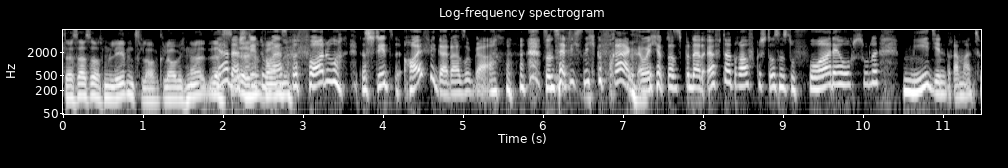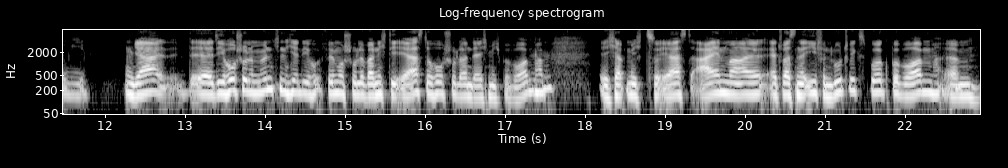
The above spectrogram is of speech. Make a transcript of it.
das hast du aus dem Lebenslauf, glaube ich, ne? Das, ja, da steht, du äh, warst, bevor du, das steht häufiger da sogar. Sonst hätte ich es nicht gefragt. Aber ich habe das bin da öfter drauf gestoßen, dass du vor der Hochschule Mediendramaturgie. Ja, die Hochschule München hier, die Filmhochschule, war nicht die erste Hochschule, an der ich mich beworben mhm. habe. Ich habe mich zuerst einmal etwas naiv in Ludwigsburg beworben, ähm,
